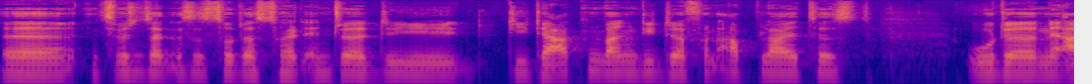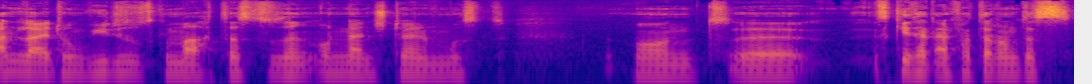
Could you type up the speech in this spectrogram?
Äh, inzwischen ist es so, dass du halt entweder die, die Datenbank, die du davon ableitest, oder eine Anleitung, wie du es gemacht hast, sozusagen online stellen musst. Und äh, es geht halt einfach darum, dass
